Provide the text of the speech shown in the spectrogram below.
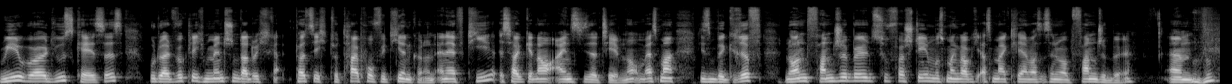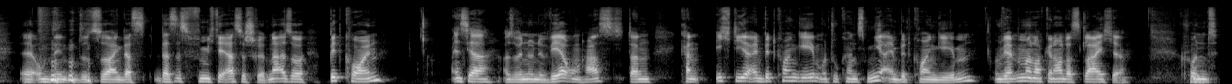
Real-World-Use-Cases, wo du halt wirklich Menschen dadurch plötzlich total profitieren können. Und NFT ist halt genau eins dieser Themen. Ne? Um erstmal diesen Begriff non-fungible zu verstehen, muss man, glaube ich, erstmal erklären, was ist denn überhaupt fungible? Ähm, mhm. äh, um den sozusagen, das, das ist für mich der erste Schritt. Ne? Also Bitcoin ist ja, also wenn du eine Währung hast, dann kann ich dir ein Bitcoin geben und du kannst mir ein Bitcoin geben und wir haben immer noch genau das Gleiche. Cool. Und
